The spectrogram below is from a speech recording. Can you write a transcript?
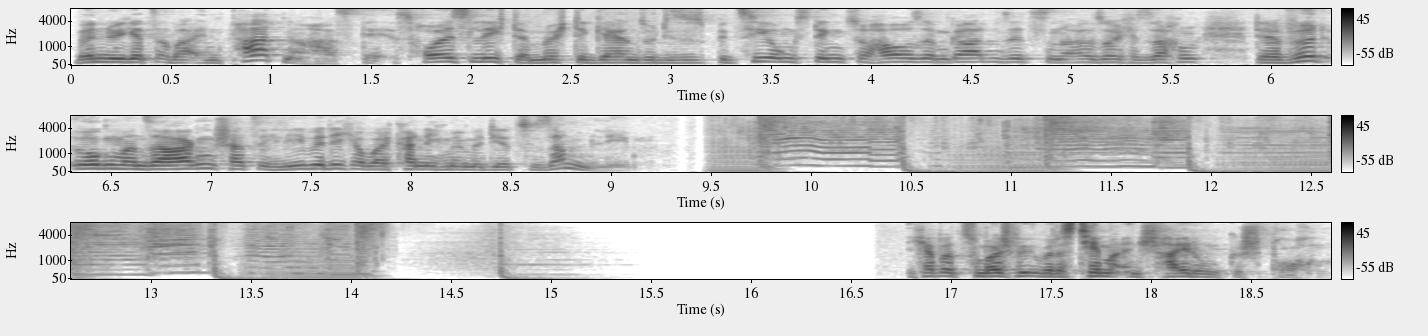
Wenn du jetzt aber einen Partner hast, der ist häuslich, der möchte gern so dieses Beziehungsding zu Hause im Garten sitzen und all solche Sachen, der wird irgendwann sagen, Schatz, ich liebe dich, aber ich kann nicht mehr mit dir zusammenleben. Ich habe zum Beispiel über das Thema Entscheidung gesprochen,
